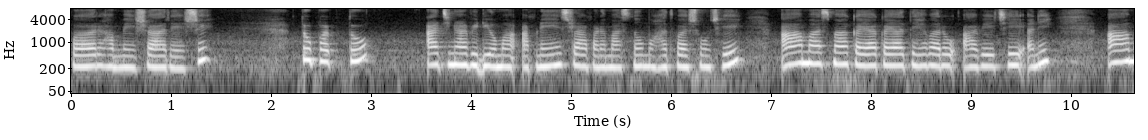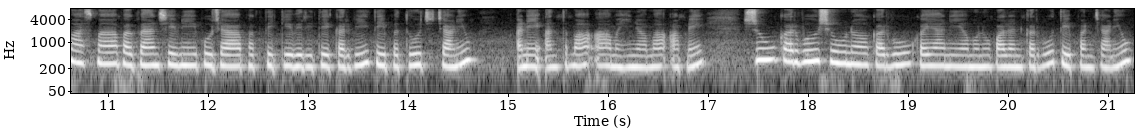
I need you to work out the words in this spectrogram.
પર હંમેશા રહેશે. તો ભક્તો, આજના વિડીયોમાં આપણે શ્રાવણ માસનું મહત્ત્વ શું છે? આ માસમાં કયા કયા તહેવારો આવે છે અને આ માસમાં ભગવાન શિવની પૂજા ભક્તિ કેવી રીતે કરવી તે બધું જ જાણ્યું અને અંતમાં આ મહિનામાં આપણે શું કરવું, શું ન કરવું, કયા નિયમોનું પાલન કરવું તે પણ જાણ્યું.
